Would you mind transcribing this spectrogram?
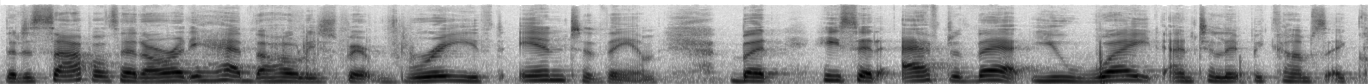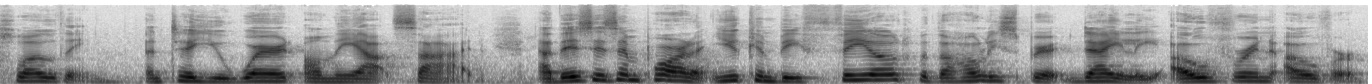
The disciples had already had the Holy Spirit breathed into them. But he said, After that, you wait until it becomes a clothing, until you wear it on the outside. Now, this is important. You can be filled with the Holy Spirit daily, over and over,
